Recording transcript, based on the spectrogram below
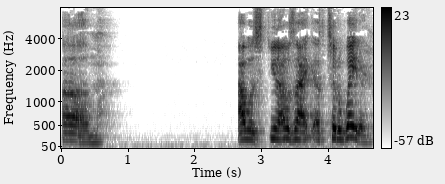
um I was you know I was like uh, to the waiter,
